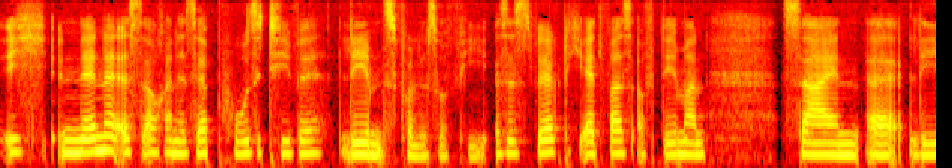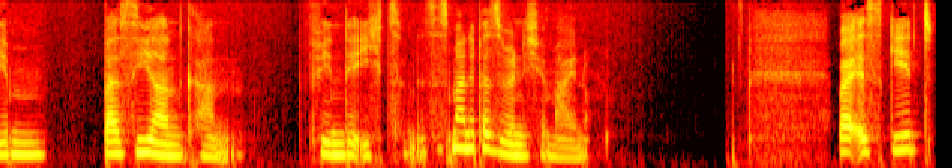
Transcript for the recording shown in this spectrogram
ich nenne es auch eine sehr positive Lebensphilosophie. Es ist wirklich etwas, auf dem man sein äh, Leben basieren kann finde ich zumindest. Das ist meine persönliche Meinung. Weil es geht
